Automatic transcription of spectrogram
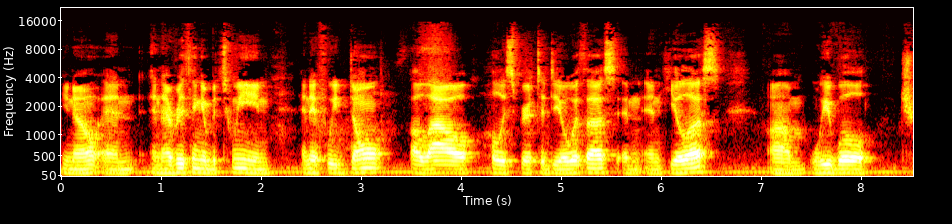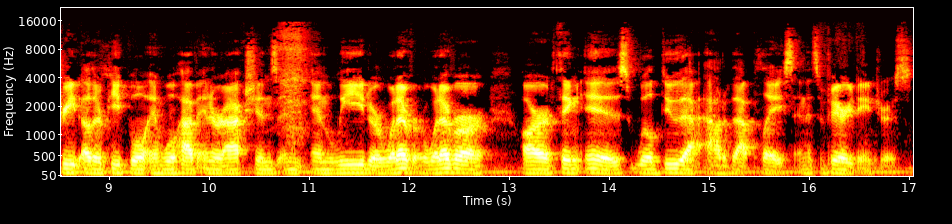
you know, and and everything in between. And if we don't allow Holy Spirit to deal with us and, and heal us, um, we will treat other people and we'll have interactions and, and lead or whatever, whatever our our thing is, we'll do that out of that place, and it's very dangerous.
